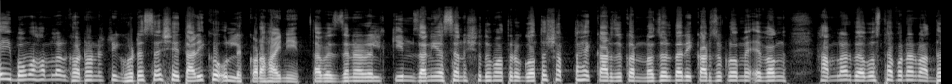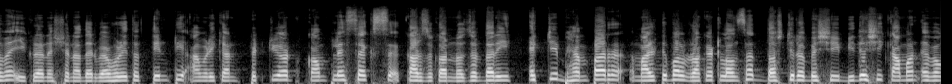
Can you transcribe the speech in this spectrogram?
এই বোমা হামলার ঘটনাটি ঘটেছে সেই তারিখও উল্লেখ করা হয়নি। তবে জেনারেল কিম জানিয়েছেন, শুধুমাত্র গত সপ্তাহে কার্যকর নজরদারি কার্যক্রমে এবং হামলার ব্যবস্থাপনার মাধ্যমে ইউক্রেনের সেনাদের ব্যবহৃত তিনটি আমেরিকান পেট্রিয়ট কমপ্লেক্সেক্স কার্যকর নজরদারি, একটি ভ্যাম্পার, মাল্টিপল রকেট লঞ্চার, দশটিরও বেশি বিদেশি কামান এবং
